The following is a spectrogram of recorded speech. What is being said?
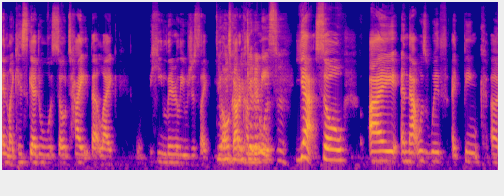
And like his schedule was so tight that like he literally was just like, Y'all gotta to come to me. to- Yeah. So I and that was with I think uh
